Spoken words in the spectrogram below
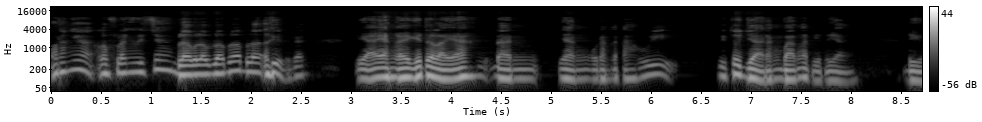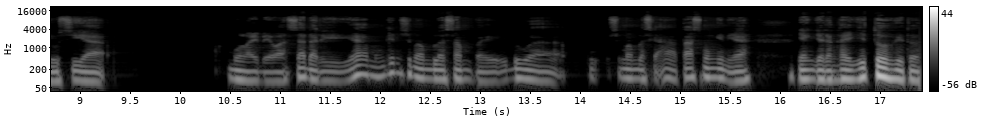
orangnya love language-nya bla bla bla bla bla gitu kan. Ya yang kayak gitulah ya. Dan yang orang ketahui itu jarang banget gitu yang di usia mulai dewasa dari ya mungkin 19 sampai 2 19 ke atas mungkin ya yang jarang kayak gitu gitu.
